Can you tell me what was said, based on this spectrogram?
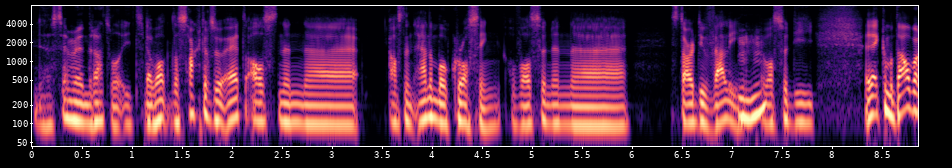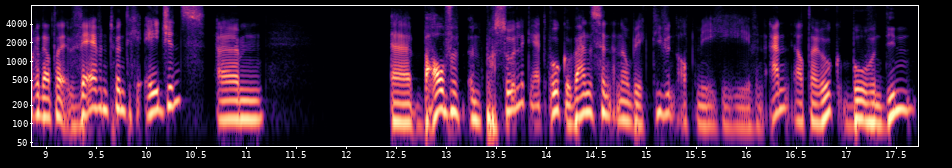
Dat zijn we inderdaad wel iets. Dat, dat zag er zo uit als een, eh, als een Animal Crossing of als een Stardew Valley. Mhm. Dat was zo die... Het een model waar dat hij 25 agents, ehm, eh, behalve een persoonlijkheid, ook wensen en objectieven had meegegeven. En hij had daar ook bovendien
